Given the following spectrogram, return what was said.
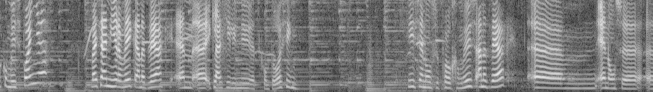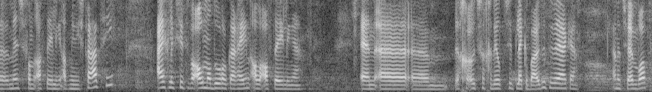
Welkom in Spanje. Wij zijn hier een week aan het werk en uh, ik laat jullie nu het kantoor zien. Hier zijn onze programmeurs aan het werk um, en onze uh, mensen van de afdeling administratie. Eigenlijk zitten we allemaal door elkaar heen, alle afdelingen. En uh, de grootste gedeelte zit lekker buiten te werken, aan het zwembad.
